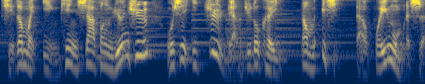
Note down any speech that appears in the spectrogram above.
写在我们影片下方留言区，我是一句两句都可以。让我们一起来回应我们的神。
